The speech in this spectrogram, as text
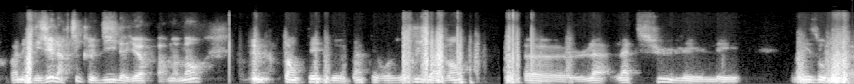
faut pas négliger, l'article dit d'ailleurs par moment, même tenter d'interroger plus avant là-dessus les, les, auteurs.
